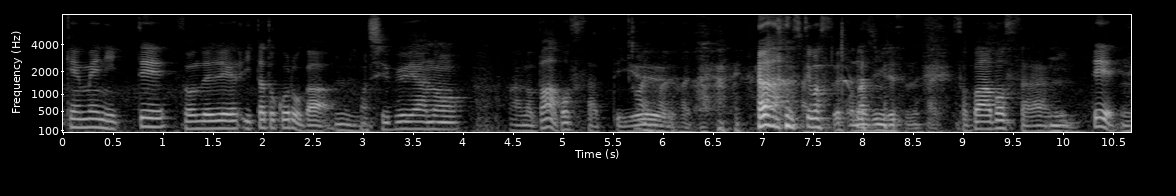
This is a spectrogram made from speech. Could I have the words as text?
軒目に行ってそれで行ったところが、うん。まあ、渋谷のあのバーボッサっていう、はいはいはいはい。あ 知ってます、おなじみですね。はい。そうバーボッサに行って、うん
